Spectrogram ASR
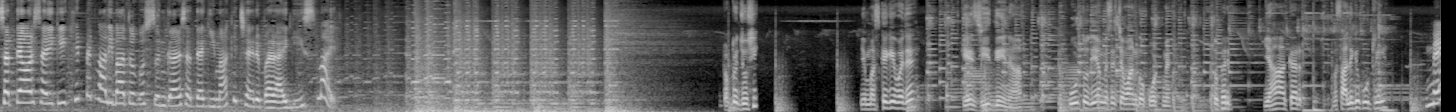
सत्या और सई की खिटपिट वाली बातों को सुनकर सत्या की माँ के चेहरे पर आएगी स्माइल डॉक्टर जोशी ये मस्के की वजह? केस जीत गई ना आप। कूट तो दिया मिसेस चौहान को कोर्ट में। तो फिर यहाँ आकर मसाले क्यों कूट रही है? मैं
